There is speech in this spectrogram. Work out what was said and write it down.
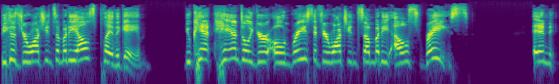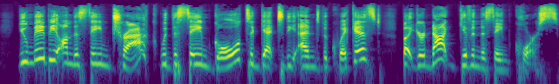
because you're watching somebody else play the game. You can't handle your own race if you're watching somebody else race. And you may be on the same track with the same goal to get to the end the quickest, but you're not given the same course.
